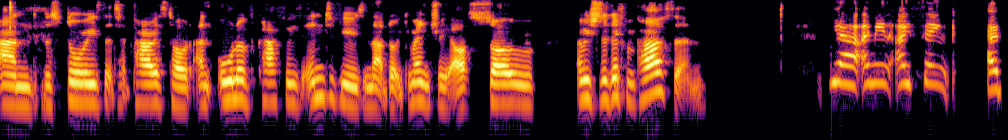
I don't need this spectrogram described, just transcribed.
And the mm-hmm. stories that Paris told, and all of Kathy's interviews in that documentary are so. I mean, she's a different person. Yeah, I mean, I think I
